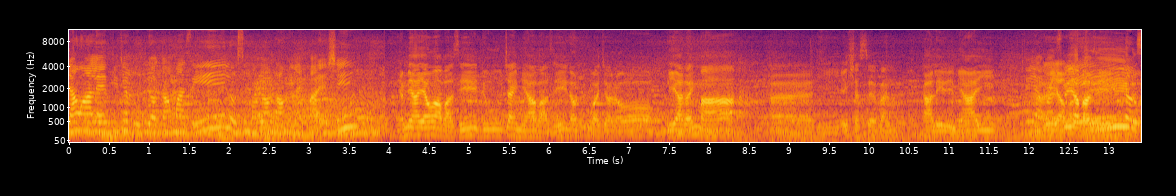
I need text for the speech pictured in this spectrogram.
ရောင်းအားလည်းဒီထက်ပို့ပြီးတော့ကောင်းပါစေလို့ဆုမကောင်းတောင်းပေးလိုက်ပါတယ်ရှင်များများရောင်းရပါစေဒူကြိုက်များပါစေနောက်တစ်ခုကကျတော့နေရာတိုင်းမှာအဲဒီ H7 ကားလေးတွေအများကြီးတွေ့ရပါတွေ့ရပါစေလို့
